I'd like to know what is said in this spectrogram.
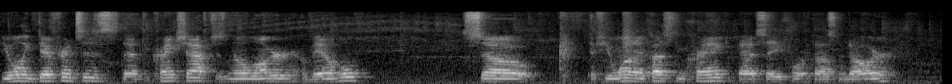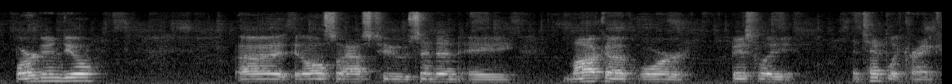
The only difference is that the crankshaft is no longer available. So if you want a custom crank, that's a $4,000 bargain deal. Uh, it also has to send in a mock-up or basically a template crank.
